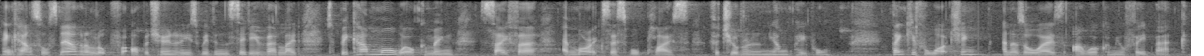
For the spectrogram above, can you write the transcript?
and Council's now going to look for opportunities within the City of Adelaide to become more welcoming, safer and more accessible place for children and young people. Thank you for watching and as always I welcome your feedback.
